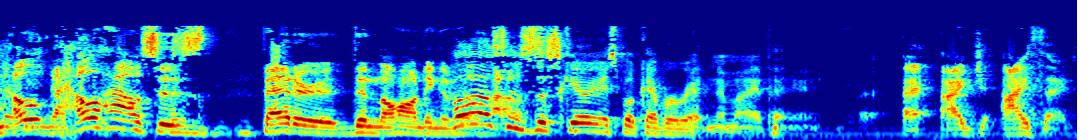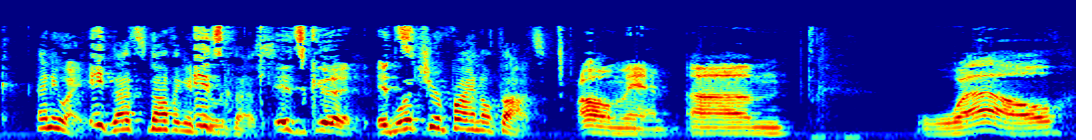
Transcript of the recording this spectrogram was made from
Hell, Hell. House is better than The Haunting of Hill House House. is the scariest book ever written, in my opinion. I, I, I think. Anyway, that's nothing to do with this. it's good. It's What's your final thoughts? Oh man. Um well,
